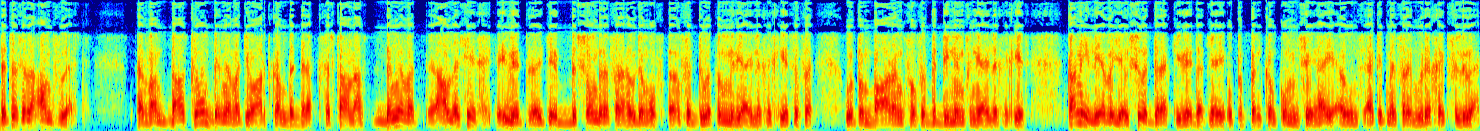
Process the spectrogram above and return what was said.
dit was hulle antwoord want daar's klomp dinge wat jou hart kan bedruk. Verstaan? Daar's dinge wat al is jy jy weet dat jy besondere verhouding of 'n doping met die Heilige Gees of 'n openbaring of 'n bediening van die Heilige Gees kan nie lewe jou so druk, jy weet dat jy op 'n punt kan kom en sê, "Hey ouens, ek het my vrymoedigheid verloor."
